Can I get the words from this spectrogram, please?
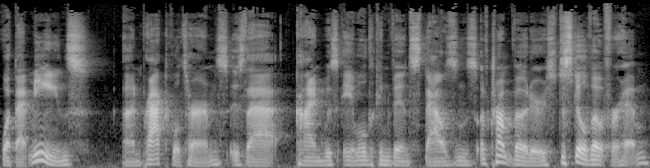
what that means in practical terms is that Kind was able to convince thousands of Trump voters to still vote for him,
